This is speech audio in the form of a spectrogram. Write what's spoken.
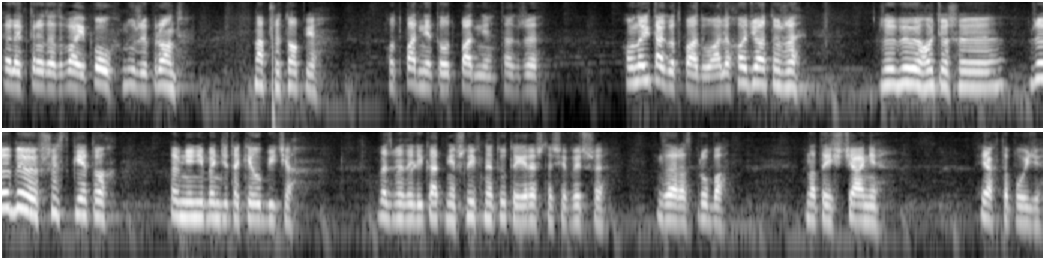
Elektroda 2,5, duży prąd na przetopie. Odpadnie to odpadnie, także ono i tak odpadło, ale chodzi o to, że żeby były chociaż, e, żeby były wszystkie, to pewnie nie będzie takiego bicia. Wezmę delikatnie szlifnę tutaj, reszta się wytrze. Zaraz próba na tej ścianie, jak to pójdzie.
